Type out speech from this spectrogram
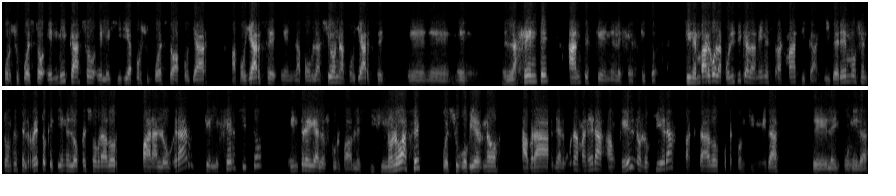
por supuesto, en mi caso, elegiría, por supuesto, apoyar, apoyarse en la población, apoyarse en, eh, en la gente antes que en el ejército. Sin embargo, la política también es pragmática y veremos entonces el reto que tiene López Obrador para lograr que el ejército entregue a los culpables. Y si no lo hace, pues su gobierno habrá de alguna manera, aunque él no lo quiera, pactado con continuidad de la impunidad.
